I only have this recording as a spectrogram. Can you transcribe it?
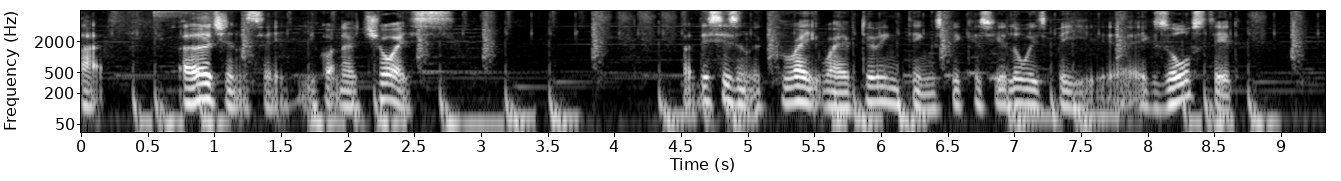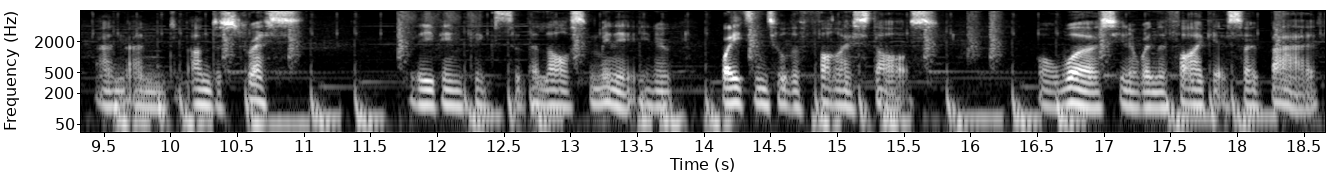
that urgency, you've got no choice. But this isn't a great way of doing things because you'll always be uh, exhausted and, and under stress, leaving things to the last minute, you know, wait until the fire starts. Or worse, you know, when the fire gets so bad,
